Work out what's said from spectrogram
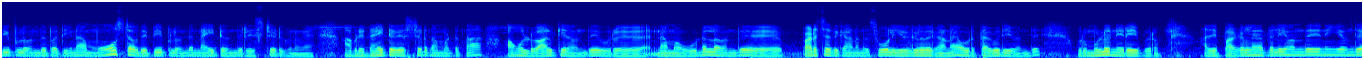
பீப்புள் வந்து பார்த்திங்கன்னா மோஸ்ட் ஆஃப் தி பீப்புள் வந்து நைட்டு வந்து ரெஸ்ட் எடுக்கணுங்க. அப்படி நைட்டு ரெஸ்ட் எடுத்தால் மட்டும்தான் அவங்களோட வாழ்க்கையில் வந்து ஒரு நம்ம உடலில் வந்து படித்ததுக்கான அந்த சோல் இருக்கிறதுக்கான ஒரு தகுதி வந்து ஒரு முழு நிறைவு பெறும். அது பகல் நேரத்துலேயும் வந்து நீங்கள் வந்து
